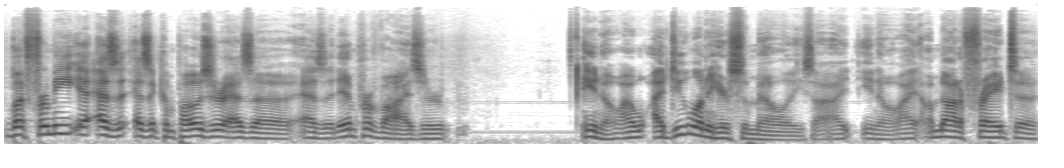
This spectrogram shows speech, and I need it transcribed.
but for me, as as a composer, as a as an improviser, you know, I, I do want to hear some melodies. I you know, I, I'm not afraid to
